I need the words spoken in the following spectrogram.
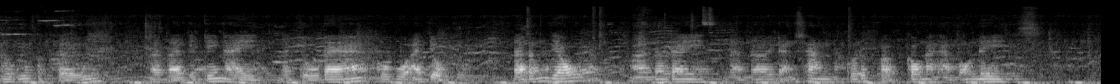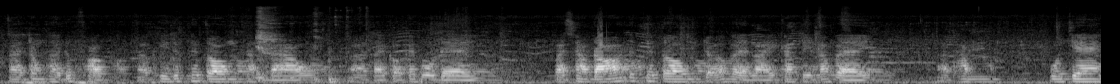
thưa quý Phật tử, à, tại vị trí này là trụ đá của vua A Dục đã đánh dấu à, nơi đây là nơi đản sanh của Đức Phật Câu Na Hàm Mâu Ni à, trong thời Đức Phật à, khi Đức Thế Tôn thành đạo à, tại cội cây Bồ Đề và sau đó Đức Thế Tôn trở về lại Ca Tỳ La Vệ à, thăm vua cha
